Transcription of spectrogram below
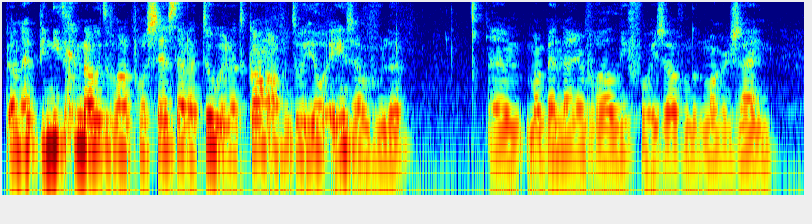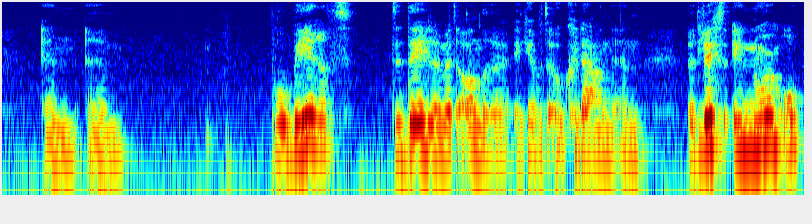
dan heb je niet genoten van het proces daar naartoe. En het kan af en toe heel eenzaam voelen. Ehm, maar ben daarin vooral lief voor jezelf, want het mag er zijn. En ehm, probeer het te delen met anderen. Ik heb het ook gedaan en het lucht enorm op.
